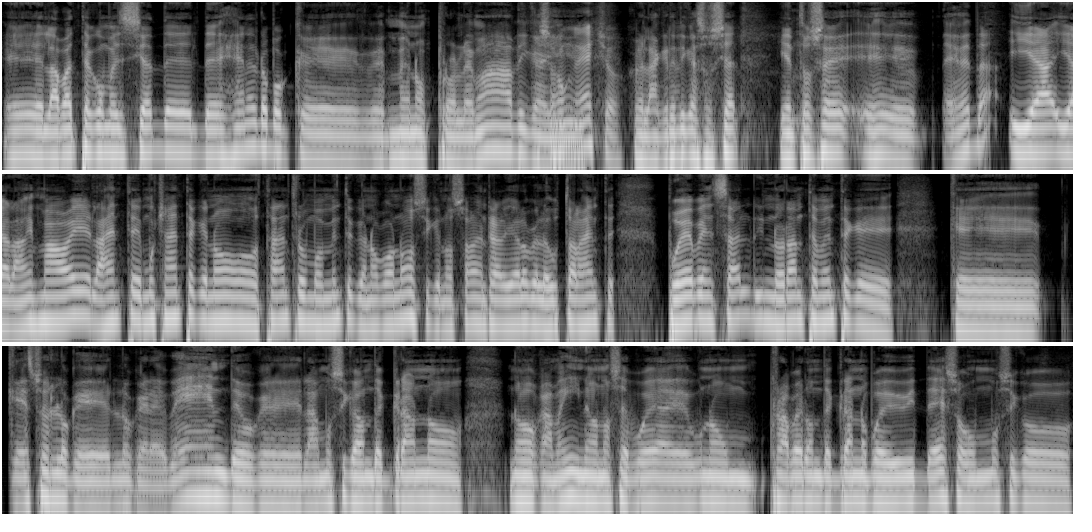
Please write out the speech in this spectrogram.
eh, la parte comercial del del género porque es menos problemática Eso es un hecho. con la crítica social. Y entonces, eh, es verdad. Y a, y a la misma vez, la gente, mucha gente que no está dentro del movimiento y que no conoce y que no sabe en realidad lo que le gusta a la gente, puede pensar ignorantemente que, que, que eso es lo que, lo que le vende o que la música underground no, no camina, no se puede, uno, un rapero underground no puede vivir de eso, un músico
